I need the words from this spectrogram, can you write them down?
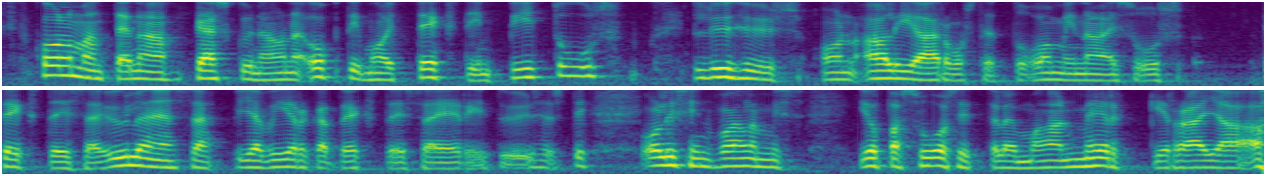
Sitten kolmantena käskynä on optimoi tekstin pituus. Lyhyys on aliarvostettu ominaisuus teksteissä yleensä ja virkateksteissä erityisesti. Olisin valmis jopa suosittelemaan merkkirajaa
